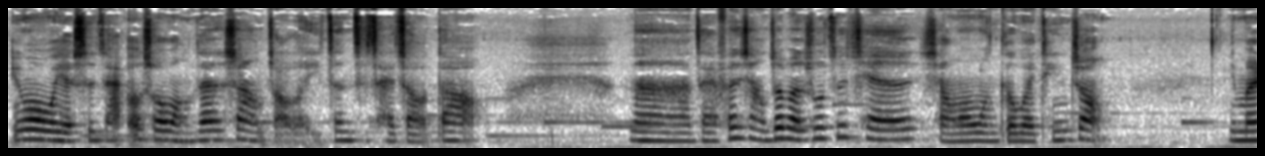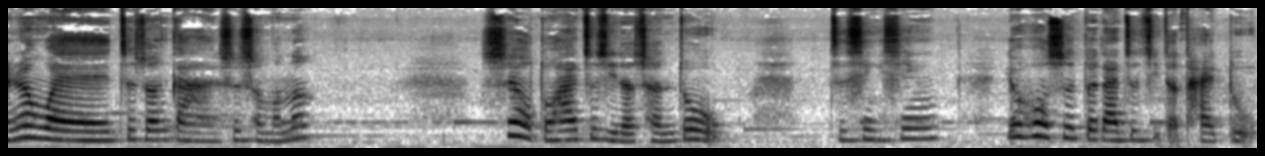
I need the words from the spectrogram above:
因为我也是在二手网站上找了一阵子才找到。那在分享这本书之前，想问问各位听众，你们认为自尊感是什么呢？是有多爱自己的程度、自信心，又或是对待自己的态度？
